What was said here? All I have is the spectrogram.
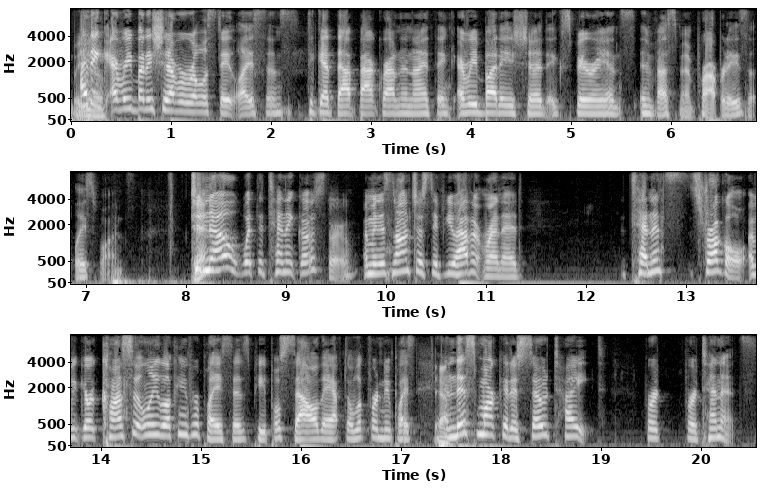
But, I think know, everybody should have a real estate license to get that background, and I think everybody should experience investment properties at least once to Yeah. know what the tenant goes through. I mean, it's not just if you haven't rented. Tenants struggle. I mean, you're constantly looking for places. People sell. They have to look for a new place, Yeah. and this market is so tight for for tenants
